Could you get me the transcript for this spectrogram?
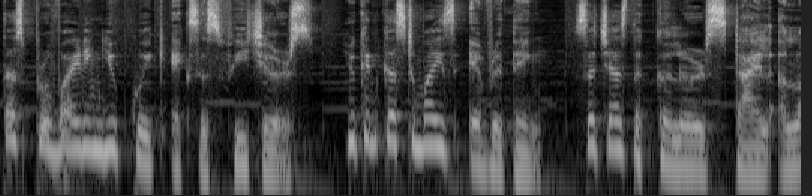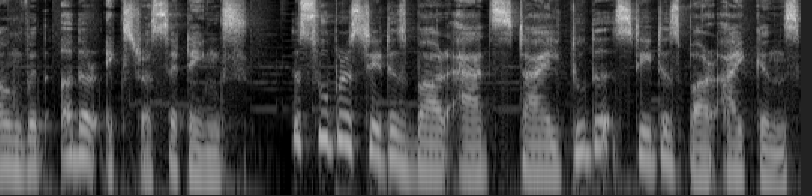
thus providing you quick access features. You can customize everything, such as the color, style along with other extra settings. The super status bar adds style to the status bar icons,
